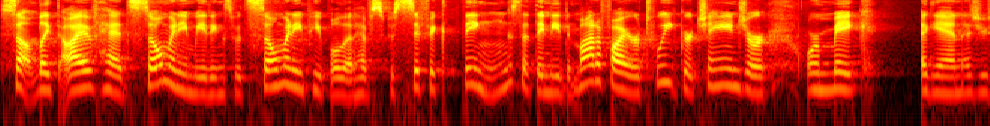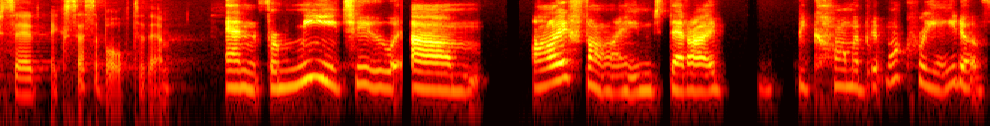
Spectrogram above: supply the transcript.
some like I've had so many meetings with so many people that have specific things that they need to modify or tweak or change or or make again, as you said, accessible to them. And for me too, um, I find that I become a bit more creative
